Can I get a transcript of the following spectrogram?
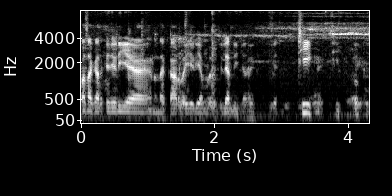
ਪਤਾ ਕਰਕੇ ਜਿਹੜੀ ਹੈ, ਇਹਨਾਂ ਦਾ ਕਾਰਵਾਈ ਜਿਹੜੀ ਅਮਲ ਵਿੱਚ ਲਿਆਂਦੀ ਜਾਵੇ ਠੀਕ ਹੈ, ਠੀਕ ਓਕੇ।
